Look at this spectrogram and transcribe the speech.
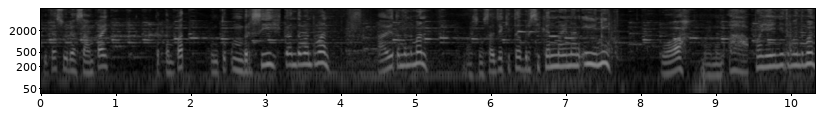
Kita sudah sampai ke tempat untuk membersihkan teman-teman. Ayo teman-teman, langsung saja kita bersihkan mainan ini. Wah, mainan apa ya ini teman-teman?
